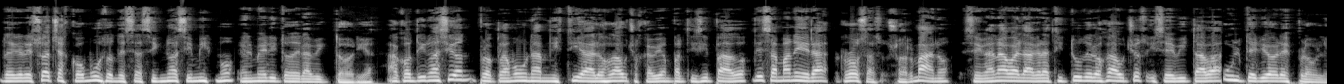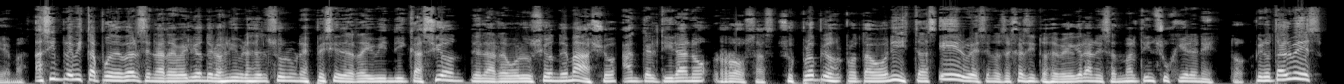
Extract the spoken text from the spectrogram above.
regresó a Chascomús donde se asignó a sí mismo el mérito de la victoria. A continuación proclamó una amnistía a los gauchos que habían participado. De esa manera, Rosas, su hermano, se ganaba la gratitud de los gauchos y se evitaba ulteriores problemas. A simple vista puede verse en la rebelión de los libres del sur una especie de reivindicación de la revolución de mayo ante el tirano Rosas. Sus propios protagonistas, héroes en los ejércitos de Belgrano y San Martín, sugieren esto. Pero tal vez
